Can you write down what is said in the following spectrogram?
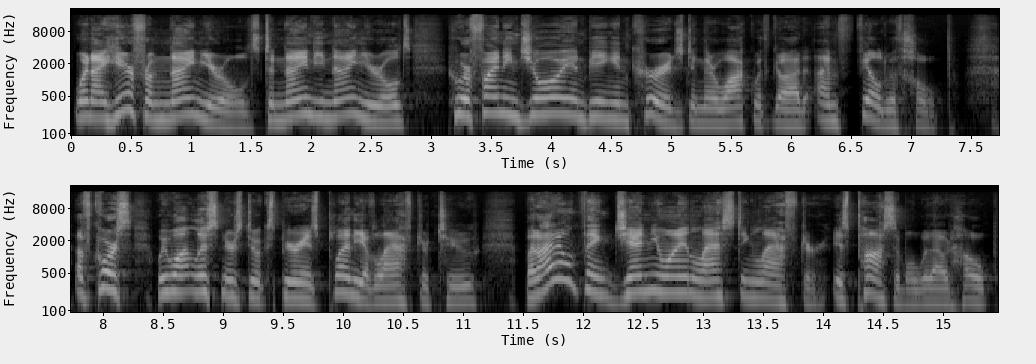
When I hear from nine year olds to 99 year olds who are finding joy and being encouraged in their walk with God, I'm filled with hope. Of course, we want listeners to experience plenty of laughter too, but I don't think genuine, lasting laughter is possible without hope.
